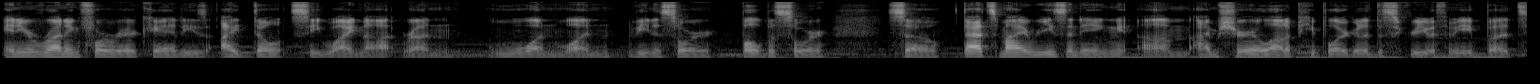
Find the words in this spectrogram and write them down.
and you're running for rare candies. I don't see why not run 1-1 Venusaur, Bulbasaur. So that's my reasoning. Um, I'm sure a lot of people are going to disagree with me, but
